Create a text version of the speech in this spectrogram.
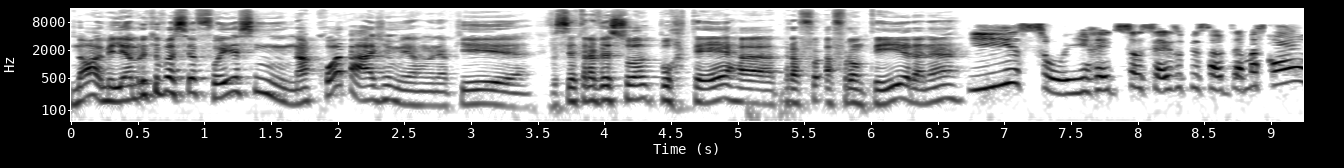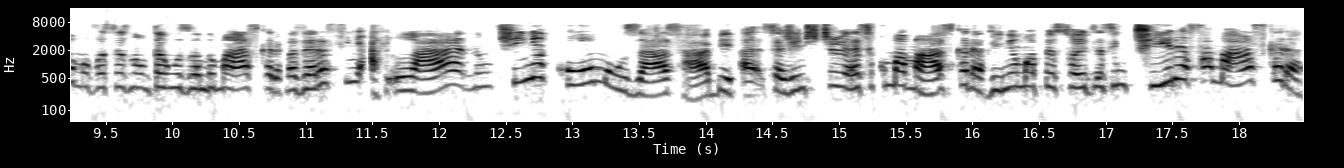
Não, eu me lembro que você foi assim, na coragem mesmo, né? Porque você atravessou por terra pra fr- a fronteira, né? Isso, em redes sociais o pessoal dizia, mas como vocês não estão usando máscara? Mas era assim, lá não tinha como usar, sabe? Ah, Se a gente tivesse com uma máscara, vinha uma pessoa e dizia assim, tira essa máscara,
